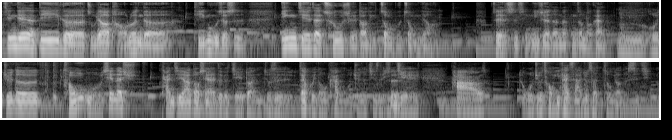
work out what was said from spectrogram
今天的第一个主要讨论的题目就是音阶在初学到底重不重要这件事情，你觉得呢？你怎么看？嗯，我觉得从我现在学弹吉他到现在这个阶段，就是再回头看，我觉得其实音阶它，我觉得从一开始它就是很重要的事情啊。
